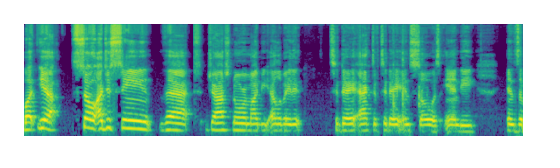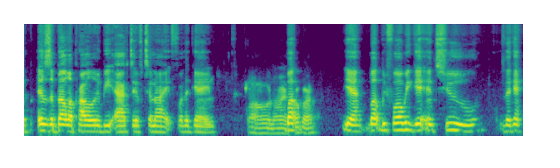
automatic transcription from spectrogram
but yeah, so I just seen that Josh Norman might be elevated today, active today, and so is Andy and Isabella probably be active tonight for the game. Oh, nice. But, okay. Yeah, but before we get into the game,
